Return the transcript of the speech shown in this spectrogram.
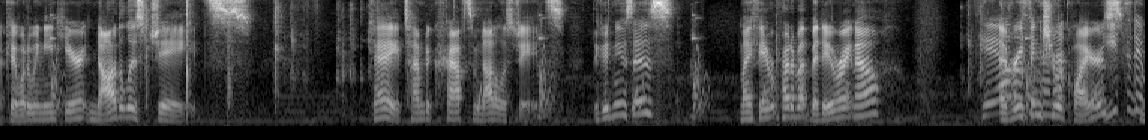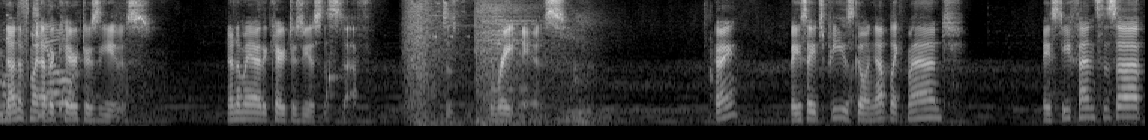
Okay, what do we need here? Noctilucous Jades. Okay, time to craft some Noctilucous Jades. The good news is, my favorite part about Beidou right now, everything she requires, none of my other characters use. None of my other characters use this stuff. This is great news. Okay, base HP is going up like mad. Base defense is up.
